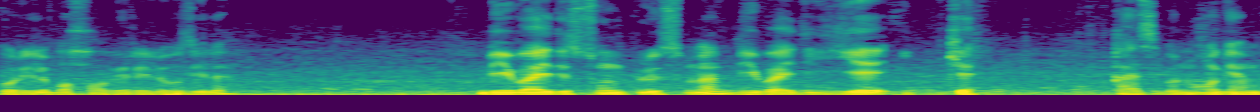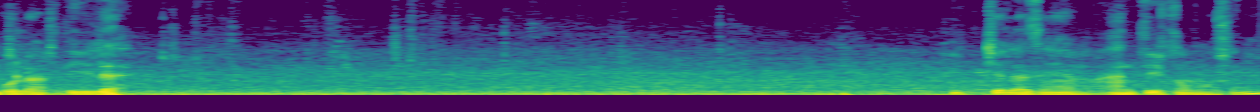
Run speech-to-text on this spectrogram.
Ko'ringlar baho beringlar o'zinglar. BYD Sun Plus bilan BYD E2 qaysi birini olgan bo'lardinglar ikkalasi ham antiqa mashina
